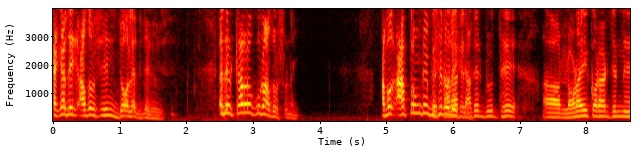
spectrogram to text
একাধিক আদর্শহীন দল এক জায়গায় হয়েছে। এদের কারও কোনো আদর্শ নাই। এবং আতঙ্কের বিষয়টা যাদের বিরুদ্ধে লড়াই করার জন্যে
